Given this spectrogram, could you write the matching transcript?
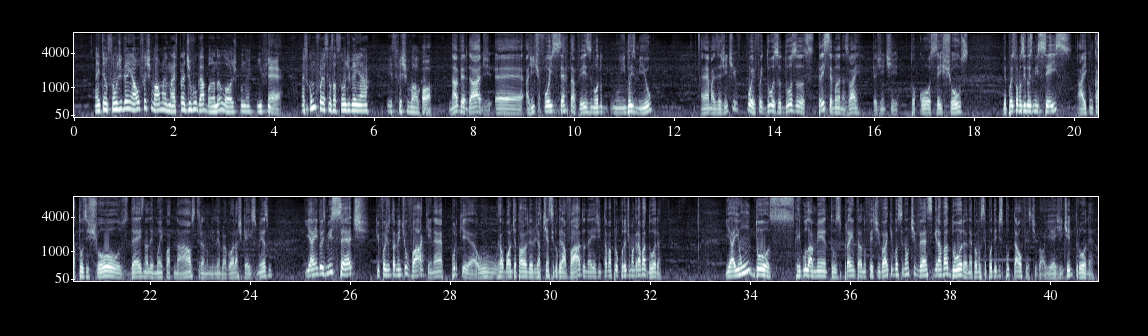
na intenção de ganhar o festival, mas mais pra divulgar a banda, lógico, né? Enfim. É. Mas como foi a sensação de ganhar esse festival, cara? Ó, na verdade, é, a gente foi certa vez no ano em 2000. É, mas a gente foi, foi duas, duas, três semanas, vai, que a gente tocou seis shows. Depois fomos em 2006, aí com 14 shows, 10 na Alemanha e 4 na Áustria, não me lembro agora, acho que é isso mesmo. E aí em 2007, que foi justamente o Wacken, né? Porque o Hellbound já, tava, já tinha sido gravado, né? E a gente tava à procura de uma gravadora. E aí um dos regulamentos para entrar no festival é que você não tivesse gravadora, né, para você poder disputar o festival. E aí a gente entrou, né?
